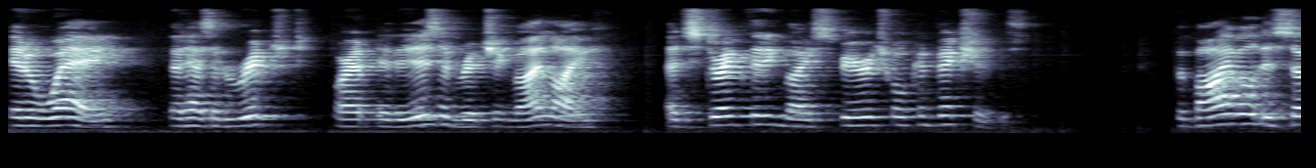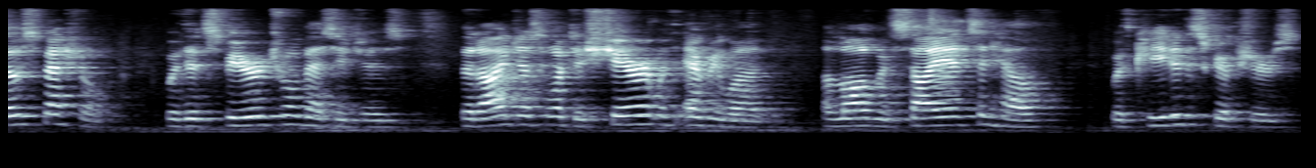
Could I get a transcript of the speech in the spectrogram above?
in a way that has enriched or it is enriching my life and strengthening my spiritual convictions. The Bible is so special with its spiritual messages that I just want to share it with everyone, along with science and health, with key to the scriptures.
